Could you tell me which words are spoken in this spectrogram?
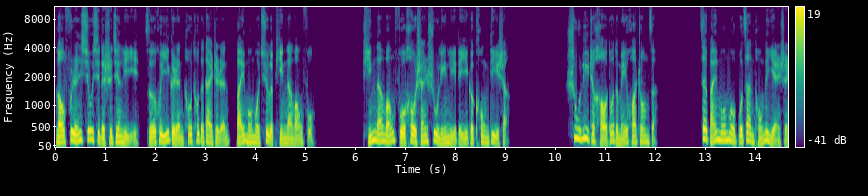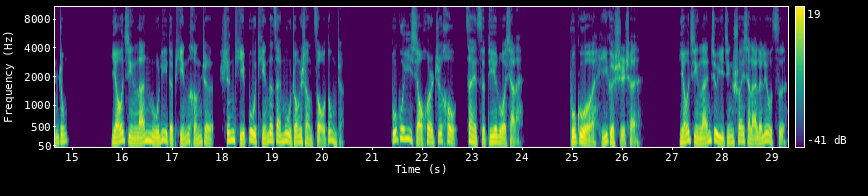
老夫人休息的时间里，则会一个人偷偷的带着人白嬷嬷去了平南王府。平南王府后山树林里的一个空地上，竖立着好多的梅花桩子。在白嬷嬷不赞同的眼神中，姚锦兰努力的平衡着身体，不停的在木桩上走动着。不过一小会儿之后，再次跌落下来。不过一个时辰，姚锦兰就已经摔下来了六次，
